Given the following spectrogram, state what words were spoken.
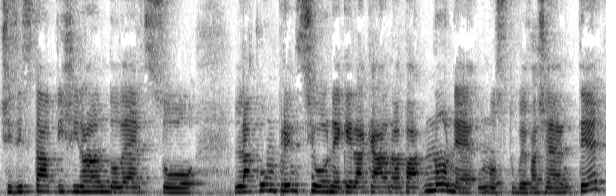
ci si sta avvicinando verso la comprensione che la canapa non è uno stupefacente.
